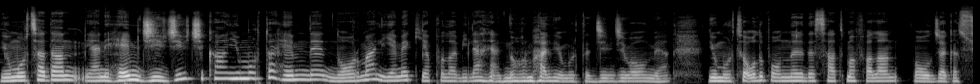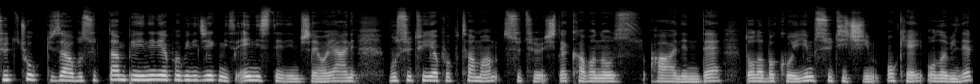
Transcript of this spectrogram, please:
Yumurtadan yani hem civciv çıkan yumurta hem de normal yemek yapılabilen yani normal yumurta civciv olmayan yumurta olup onları da satma falan olacak. Süt çok güzel bu sütten peynir yapabilecek miyiz? En istediğim şey o yani bu sütü yapıp tamam sütü işte kavanoz halinde dolaba koyayım süt içeyim okey olabilir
